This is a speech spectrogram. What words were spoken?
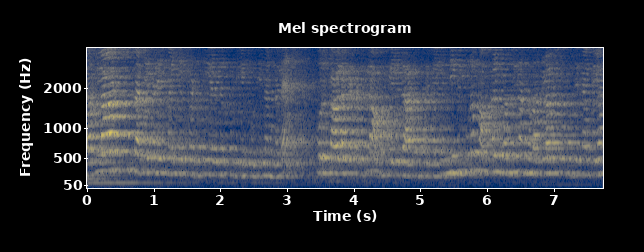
வரலாற்று கதைகளை மையப்படுத்தி எழுதக்கூடிய புதினங்களை ஒரு காலகட்டத்தில் அவங்க எழுத ஆரம்பிச்சாங்க. இன்னைக்கு கூட மக்கள் வந்து அந்த வரலாற்று புதினங்களை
